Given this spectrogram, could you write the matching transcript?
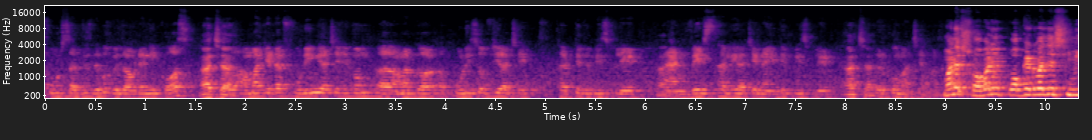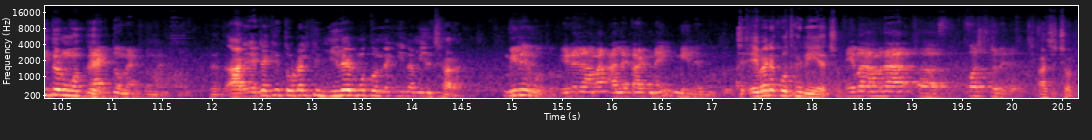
ফুড সার্ভিস দেবো উইদাউট এনি কস্ট আচ্ছা। আমার যেটা ফুডিং আছে এবং আমার পুরি সবজি আছে thirty rupees plate and veg thali আছে নাইনটি রুপিস প্লেট আচ্ছা। এরকম আছে আমার। মানে সবারই পকেট বাজে সীমিতের মধ্যে। একদম একদম একদম। আর এটা কি টোটাল কি মিলের মতন নাকি না মিল ছাড়া? মিলের মতো। এটা আমার আলা কার্ড নেই মিলের মতো। আচ্ছা এবারে কোথায় নিয়ে যাচ্ছ? এবার আমরা ফার্স্ট করে যাচ্ছি। আচ্ছা চলো।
